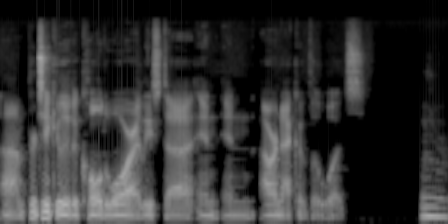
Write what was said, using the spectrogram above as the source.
um, particularly the Cold War, at least uh, in in our neck of the woods. Mm.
